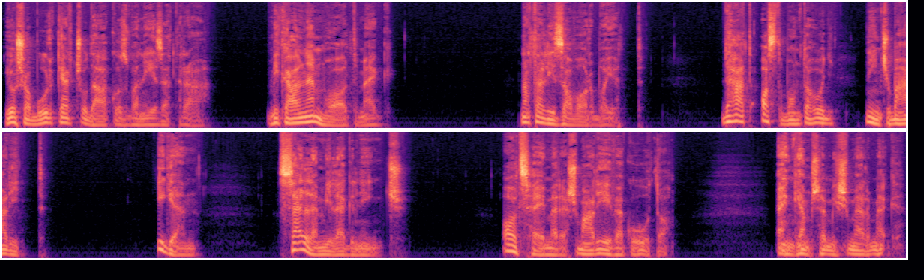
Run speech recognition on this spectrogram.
Josa Burker csodálkozva nézett rá. Mikál nem halt meg. Natali zavarba jött. De hát azt mondta, hogy nincs már itt. Igen, szellemileg nincs. Alzheimeres már évek óta. Engem sem ismer meg.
